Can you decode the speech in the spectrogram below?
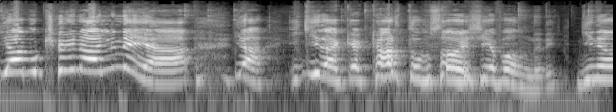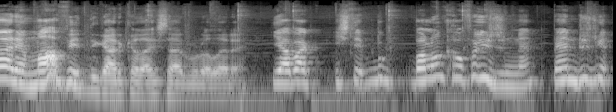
Ya bu köyün hali ne ya? Ya iki dakika kart topu savaşı yapalım dedik. Yine var ya mahvettik arkadaşlar buraları. Ya bak işte bu balon kafa yüzünden ben düzgün...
